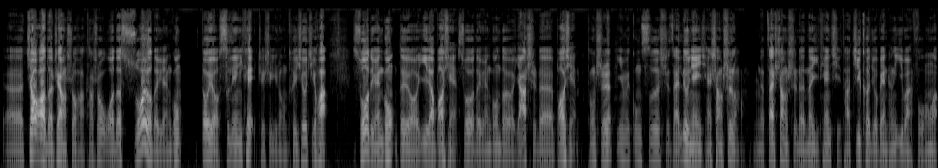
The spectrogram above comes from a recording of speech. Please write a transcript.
呃骄傲的这样说哈，他说我的所有的员工都有 401k，这是一种退休计划，所有的员工都有医疗保险，所有的员工都有牙齿的保险。同时，因为公司是在六年以前上市了嘛，那在上市的那一天起，他即刻就变成亿万富翁了。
